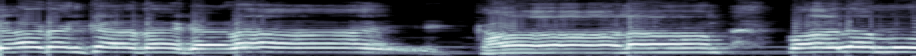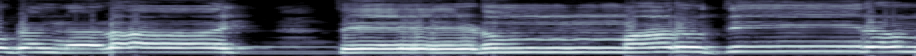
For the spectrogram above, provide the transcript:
കടങ്കഥകളായി കാണാം പല മുഖങ്ങളായി തേടും മറുതീരം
